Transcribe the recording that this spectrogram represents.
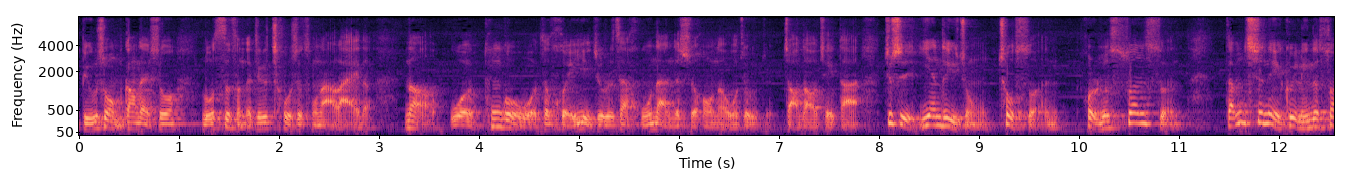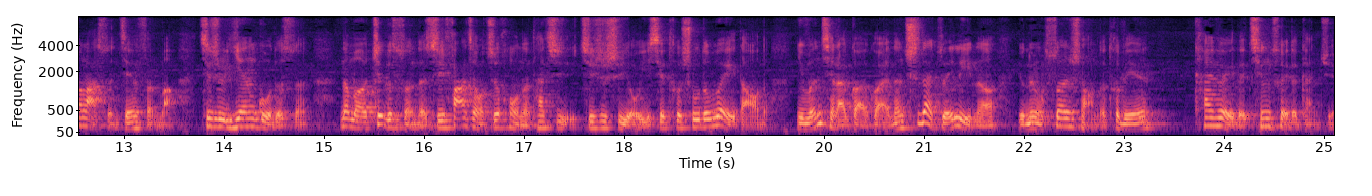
比如说我们刚才说螺蛳粉的这个臭是从哪来的？那我通过我的回忆，就是在湖南的时候呢，我就找到这答案，就是腌的一种臭笋，或者说酸笋。咱们吃那桂林的酸辣笋尖粉嘛，其实是腌过的笋。那么这个笋呢，其实发酵之后呢，它其其实是有一些特殊的味道的。你闻起来怪怪，但吃在嘴里呢，有那种酸爽的、特别开胃的、清脆的感觉。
